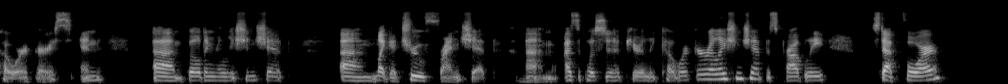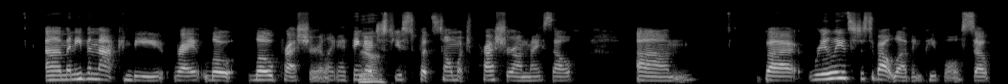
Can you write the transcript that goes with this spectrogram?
coworkers and um, building relationship, um, like a true friendship, mm-hmm. um, as opposed to a purely coworker relationship is probably step four. Um, and even that can be right low low pressure. Like I think yeah. I just used to put so much pressure on myself um, but really it's just about loving people. So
